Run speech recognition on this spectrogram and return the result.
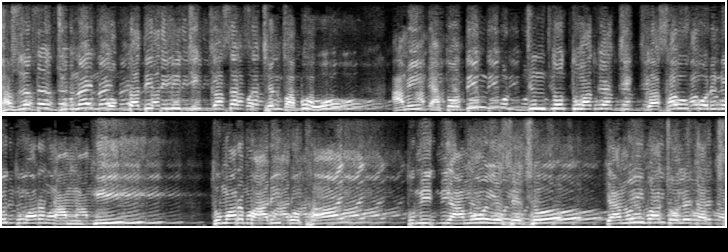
হজরতের জুনাইদ বগদাদি তিনি জিজ্ঞাসা করছেন, বাবু, আমি এতদিন পর্যন্ত তোমাকে জিজ্ঞাসাও করিনি, তোমার নাম কি? তোমার বাড়ি কোথায়? তুমি কেন এসেছ? কেনই বা চলে যাচ্ছ?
